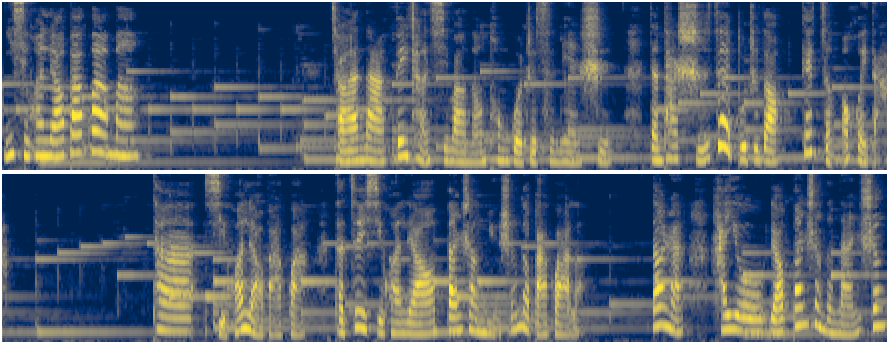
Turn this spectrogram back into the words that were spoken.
你喜欢聊八卦吗？乔安娜非常希望能通过这次面试，但她实在不知道该怎么回答。她喜欢聊八卦，她最喜欢聊班上女生的八卦了，当然还有聊班上的男生。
